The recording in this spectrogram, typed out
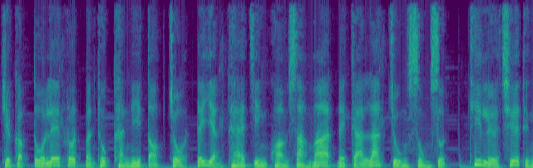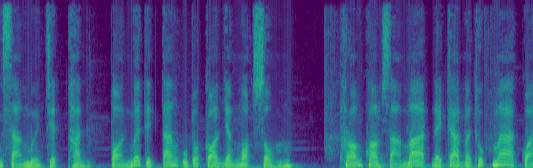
เกี่ยวกับตัวเลขรถบรรทุกคันนี้ตอบโจทย์ได้อย่างแท้จริงความสามารถในการลากจูงสูงสุดที่เหลือเชื่อถึง 37,000 ปอนด์เมื่อติดตั้งอุปกรณ์อย่างเหมาะสม พร้อมความสามารถในการบรรทุกมากกว่า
